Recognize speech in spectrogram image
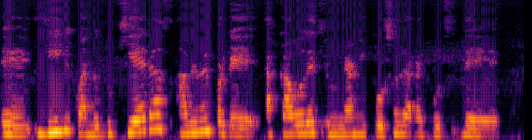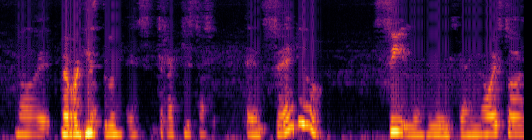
eh, Lili, cuando tú quieras, háblame porque acabo de terminar mi curso de recursos de, no, de, registro. registros. ¿En serio? Sí, le dije, no, esto,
